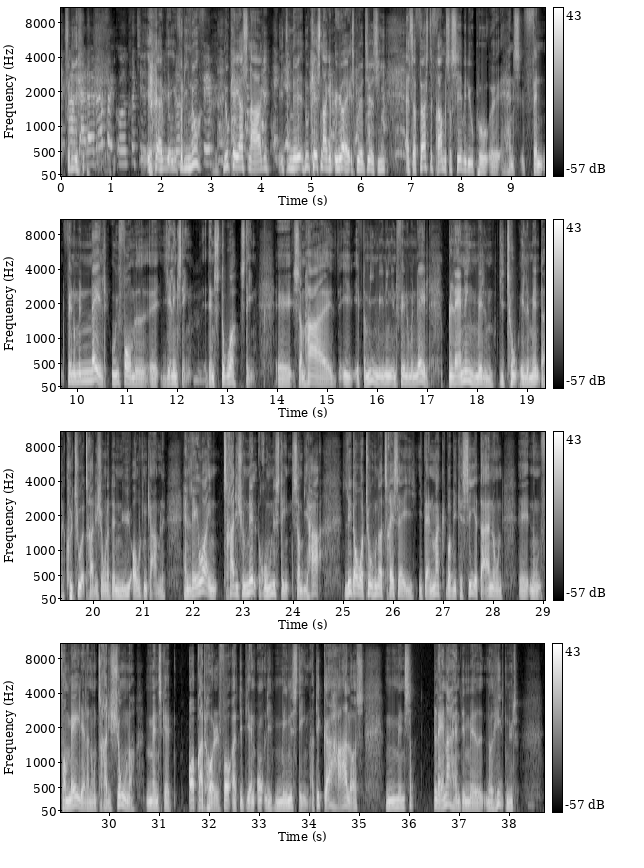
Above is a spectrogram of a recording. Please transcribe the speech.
fordi, ja, der er i hvert fald gået kvarter. Ja, fordi nu, nu kan jeg snakke, dine, nu kan jeg snakke et øre af, skulle jeg til at sige. Altså først og fremmest så ser vi det jo på øh, hans fan, fænomenalt udformede øh, Jellingsten, den store sten, øh, som har øh, efter min mening en fænomenal blanding mellem de to elementer, kulturtraditioner, den nye og den gamle. Han laver en traditionel runesten, som vi har lidt over 260 af i, i Danmark, hvor vi kan se, at der er nogle, øh, nogle formalier eller nogle traditioner, man skal opretholde for, at det bliver en ordentlig mindesten. Og det gør Harald også. Men så blander han det med noget helt nyt.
